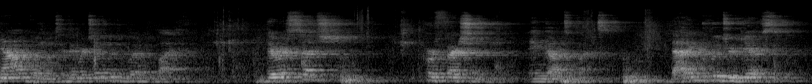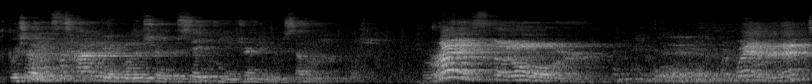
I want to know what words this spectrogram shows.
now go into the return of the bread of life. There is such perfection in God's plans. That includes your gifts, which are most timely and will ensure your safety and journey to settlement. Praise the Lord! But wait a minute.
